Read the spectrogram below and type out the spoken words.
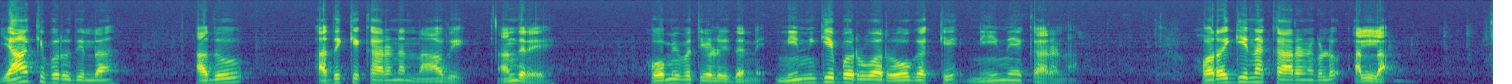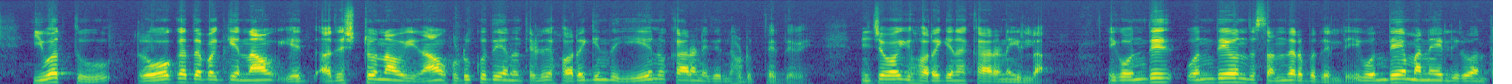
ಯಾಕೆ ಬರುವುದಿಲ್ಲ? ಅದು ಅದಕ್ಕೆ ಕಾರಣ ನಾವೇ. ಅಂದರೆ ಹೋಮಿಯೋಪತಿ ಹೇಳುವುದನ್ನೇ ನಿನಗೆ ಬರುವ ರೋಗಕ್ಕೆ ನೀನೇ ಕಾರಣ. ಹೊರಗಿನ ಕಾರಣಗಳು ಅಲ್ಲ. ಇವತ್ತು ರೋಗದ ಬಗ್ಗೆ ನಾವು ಎದ್, ಅದೆಷ್ಟೋ ನಾವು ನಾವು ಹುಡುಕುವುದೇನು ಅಂತ ಹೇಳಿದರೆ ಹೊರಗಿಂದ ಏನು ಕಾರಣ ಇದೆ ಅಂತ ಹುಡುಕ್ತಾ ಇದ್ದೇವೆ. ನಿಜವಾಗಿ ಹೊರಗಿನ ಕಾರಣ ಇಲ್ಲ. ಈಗ ಒಂದೇ ಒಂದೇ ಒಂದು ಸಂದರ್ಭದಲ್ಲಿ, ಈಗ ಒಂದೇ ಮನೆಯಲ್ಲಿರುವಂಥ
